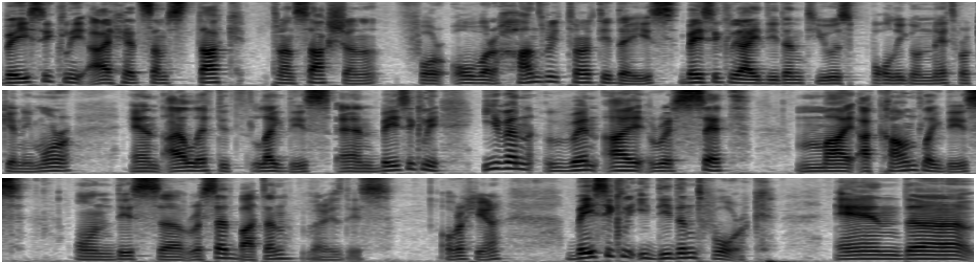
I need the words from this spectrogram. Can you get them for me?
Basically I had some stuck transaction for over 130 days. Basically I didn't use Polygon network anymore and I left it like this. And basically even when I reset my account like this on this uh, reset button. Where is this? Over here. Basically it didn't work. And uh,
